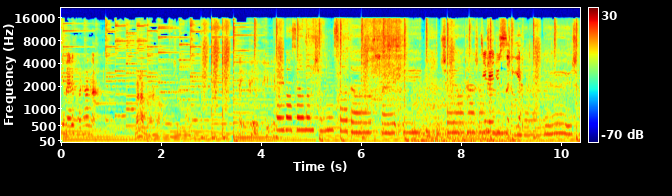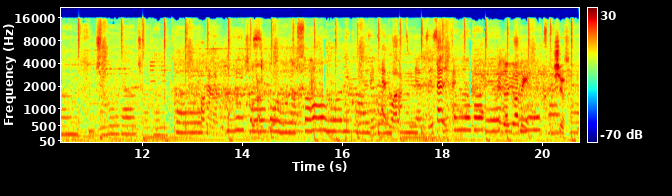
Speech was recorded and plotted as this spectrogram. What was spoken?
你买的特产呢？买哪买了，是不是？可以可以可以。今天去市里。好看来不？好看。人太多了，今天人山人海。这个月子。行，买。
